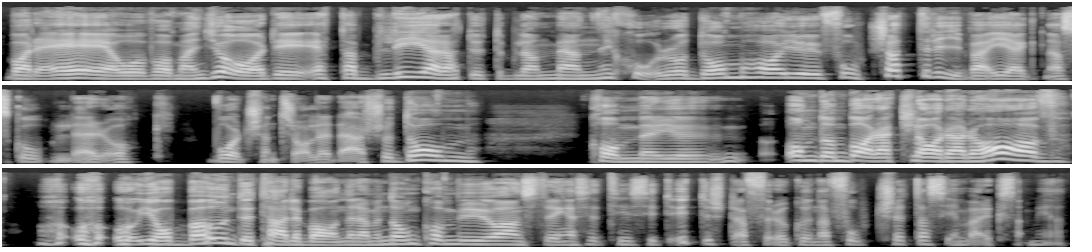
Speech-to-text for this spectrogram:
vad det är och vad man gör. Det är etablerat ute bland människor och de har ju fortsatt driva egna skolor och vårdcentraler där. Så de kommer ju, om de bara klarar av att jobba under talibanerna, men de kommer ju att anstränga sig till sitt yttersta för att kunna fortsätta sin verksamhet.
